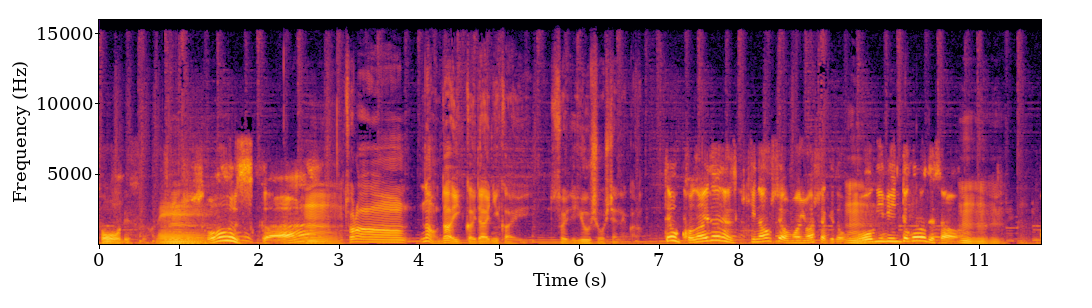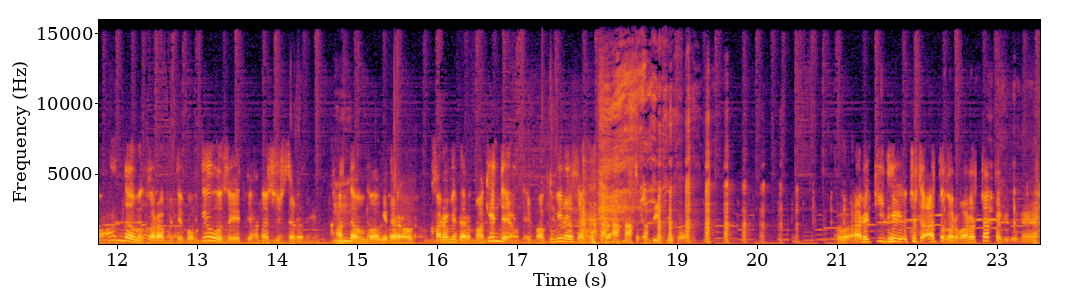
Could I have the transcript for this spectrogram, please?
そうですよね。そうですうか、ん。そら、な、第1回、第2回、それで優勝してんねんから。でも、この間のやつ聞き直して思いましたけど、ん大喜利のところでさ、うんうんうん。ガンダム絡めてボケようぜって話したらね、ガンダム負けたら、絡めたら負けんだよってマクミラーさんがとかって言ってた。あれ聞いて、ちょっと後から笑っちゃったけどね。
